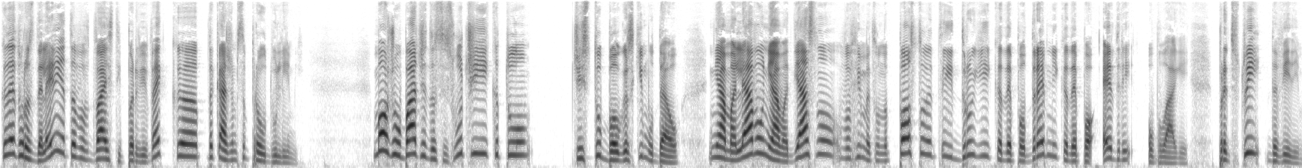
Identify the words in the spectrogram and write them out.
където разделенията в 21 век, да кажем, са преодолими. Може обаче да се случи и като чисто български модел. Няма ляво, няма дясно, в името на постовете и други, къде по-дребни, къде по-едри облаги. Предстои да видим.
